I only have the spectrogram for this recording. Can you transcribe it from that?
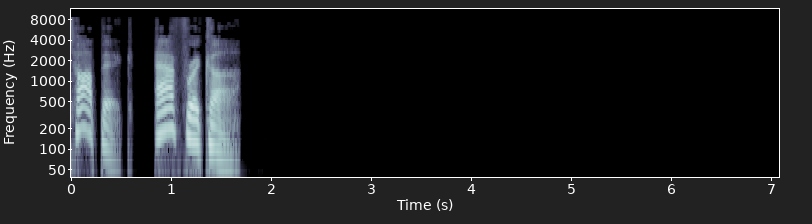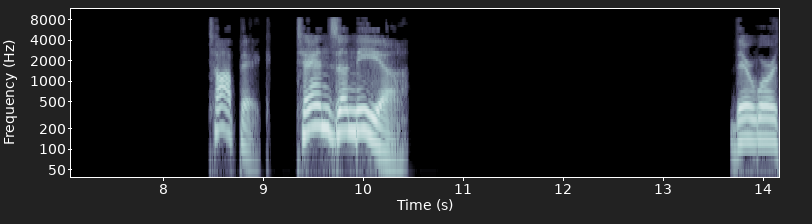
Topic: Africa. Topic: Tanzania. There were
